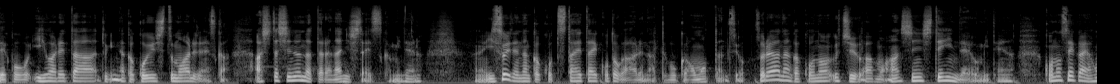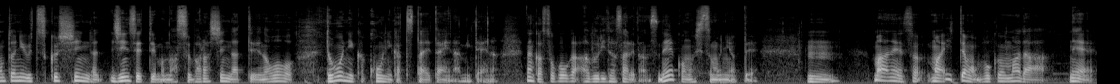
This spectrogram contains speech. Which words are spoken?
ってこう言われた時になんかこういう質問あるじゃないですか。明日死ぬんだったら何したいですか？みたいな。急いでなんかこう伝えたいことがあるなって僕は思ったんですよ。それはなんかこの宇宙はもう安心していいんだよ。みたいな。この世界は本当に美しいんだ。人生っていうものは素晴らしいんだっていうのをどうにかこうにか伝えたいな。みたいな。なんかそこがあぶり出されたんですねこの質問によって。うん。まあねまあ言っても僕もまだね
